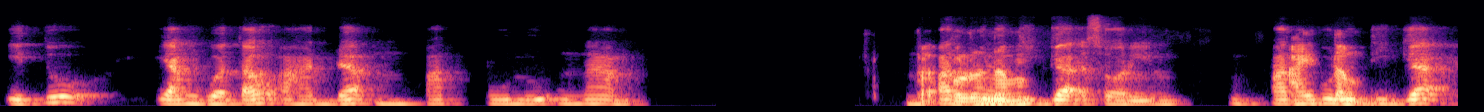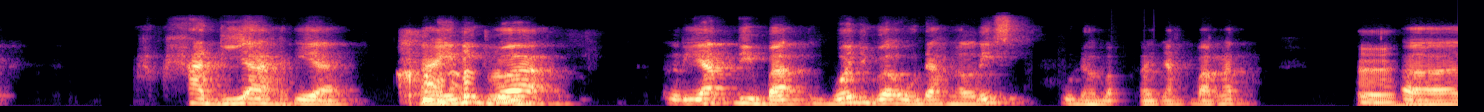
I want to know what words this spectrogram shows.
itu yang gue tahu ada 46 46 43 sorry 43 hadiah iya. Nah ini gue lihat di gue juga udah ngelis udah banyak banget. Eh. Eh,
